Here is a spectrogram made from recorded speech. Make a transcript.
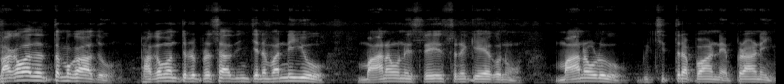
భగవదత్తము కాదు భగవంతుడు ప్రసాదించినవన్నీ మానవుని శ్రేయస్సునికే ఎగును మానవుడు విచిత్ర ప్రాణి ప్రాణి.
